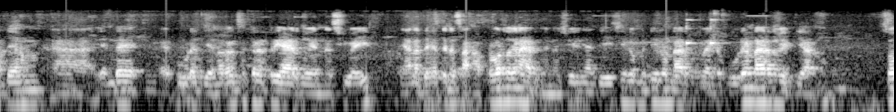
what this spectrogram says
അദ്ദേഹം എന്റെ കൂടെ ജനറൽ സെക്രട്ടറി ആയിരുന്നു എൻ എസ് യു ഐ ഞാൻ അദ്ദേഹത്തിന്റെ സഹപ്രവർത്തകനായിരുന്നു. എൻ എസ് യു ഐ ഞാൻ ദേശീയ കമ്മിറ്റിയിലുണ്ടായിരുന്നത് എന്റെ കൂടെ ഉണ്ടായിരുന്ന വ്യക്തിയായിരുന്നു. So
